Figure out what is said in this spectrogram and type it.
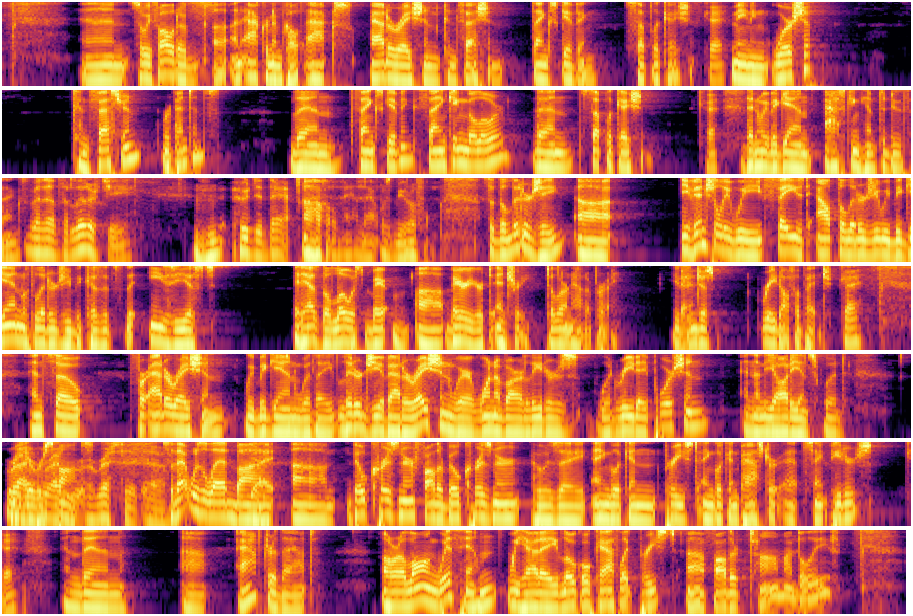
And so we followed a, uh, an acronym called ACTS adoration, confession, thanksgiving, supplication. Okay. Meaning worship, confession, repentance, then thanksgiving, thanking the Lord, then supplication. Okay. Then we began asking Him to do things. But of the liturgy, who did that? Oh man, that was beautiful. So the liturgy, uh, eventually we phased out the liturgy. We began with liturgy because it's the easiest. It has the lowest bar- uh, barrier to entry to learn how to pray. You can just read off a page. Okay. And so for adoration, we began with a liturgy of adoration where one of our leaders would read a portion and then the audience would read a response. Right, uh, So that was led by um, Bill Krisner, Father Bill Krisner, who is a Anglican priest, Anglican pastor at St. Peter's. okay. And then uh, after that, or along with him, we had a local Catholic priest, uh, Father Tom, I believe.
